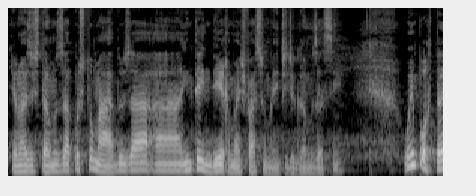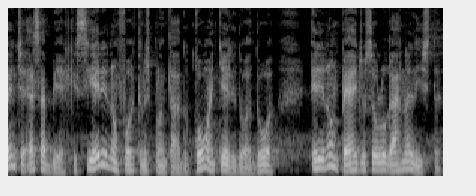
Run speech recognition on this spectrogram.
que nós estamos acostumados a, a entender mais facilmente, digamos assim. O importante é saber que se ele não for transplantado com aquele doador, ele não perde o seu lugar na lista.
